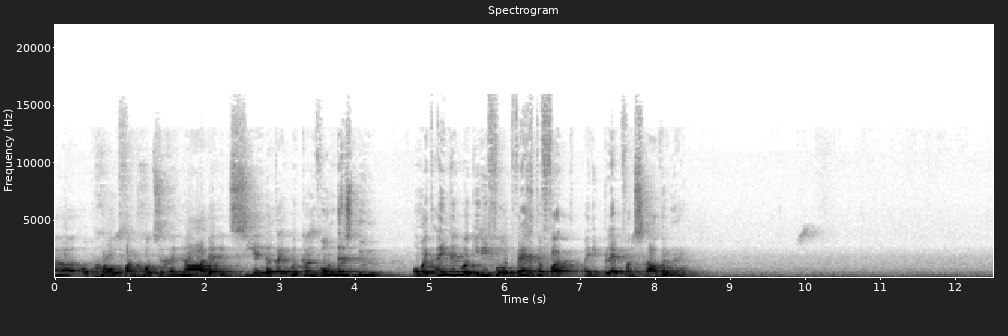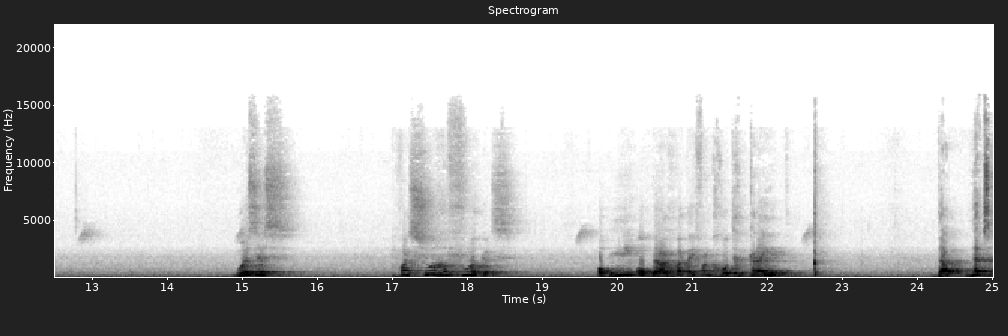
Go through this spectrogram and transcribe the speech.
uh op grond van God se genade en seën dat hy ook kan wonders doen om uiteindelik ook hierdie volk weg te vat uit die plek van slawerny. Moses was so gefokus op hierdie opdrag wat hy van God gekry het dat niks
